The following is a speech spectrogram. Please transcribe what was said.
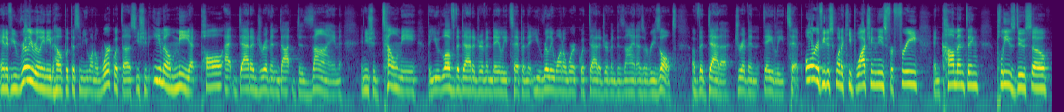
And if you really, really need help with this and you want to work with us, you should email me at paul at datadriven.design. And you should tell me that you love the data driven daily tip and that you really want to work with data driven design as a result of the data driven daily tip. Or if you just want to keep watching these for free and commenting, please do so.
